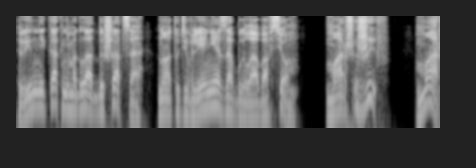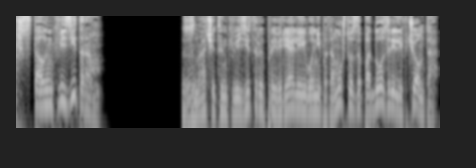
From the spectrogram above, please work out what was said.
Вин никак не могла отдышаться, но от удивления забыла обо всем. Марш жив! Марш стал инквизитором! Значит, инквизиторы проверяли его не потому, что заподозрили в чем-то.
